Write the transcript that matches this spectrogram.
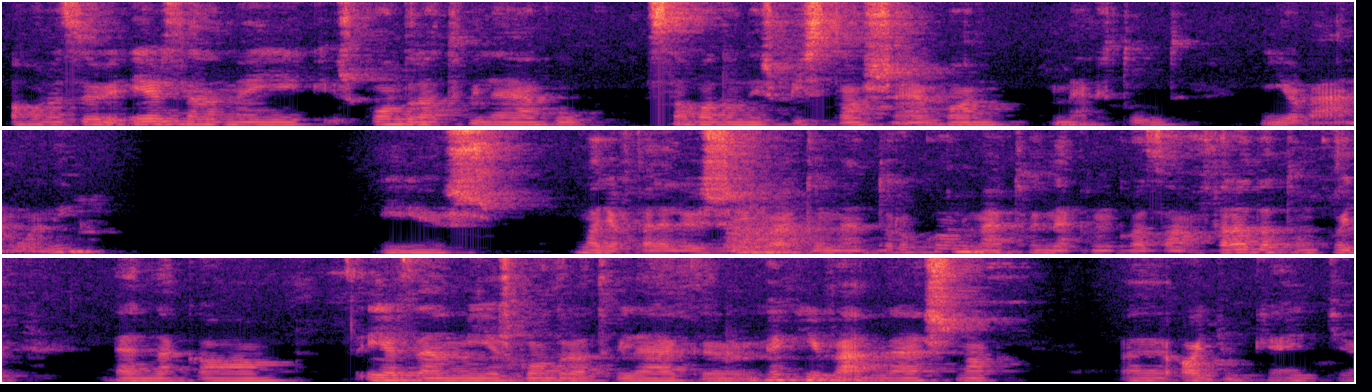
ahol az ő érzelmeik és gondolatviláguk szabadon és biztonságban meg tud nyilvánulni. És nagy a felelősség rajtunk mentorokon, mert hogy nekünk az a feladatunk, hogy ennek a, érzelmi és gondolatvilág megnyilvánulásnak ö, adjunk egy,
